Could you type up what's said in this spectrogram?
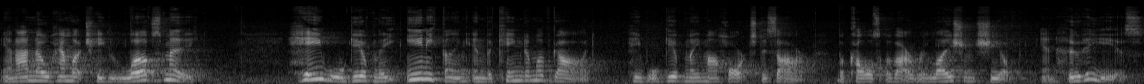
and I know how much He loves me, He will give me anything in the kingdom of God. He will give me my heart's desire because of our relationship and who He is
